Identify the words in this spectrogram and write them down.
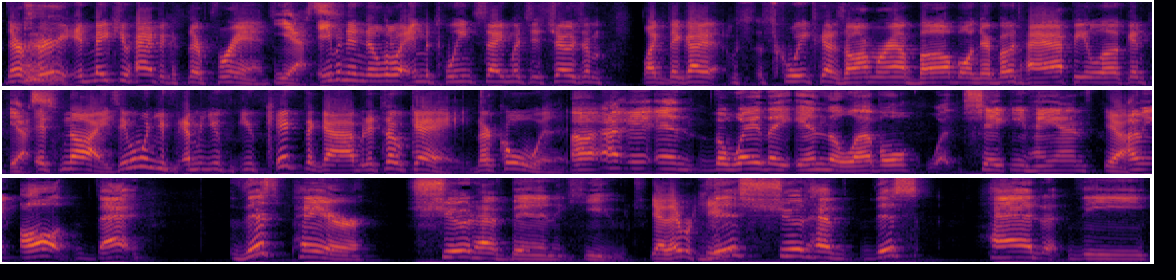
They're very. It makes you happy because they're friends. Yes. Even in the little in between segments, it shows them like they got Squeak's got his arm around Bubble, and they're both happy looking. Yes. It's nice. Even when you, I mean, you you kick the guy, but it's okay. They're cool with it. Uh, and, and the way they end the level, shaking hands. Yeah. I mean, all that. This pair should have been huge. yeah, they were cute. This should have. This had the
